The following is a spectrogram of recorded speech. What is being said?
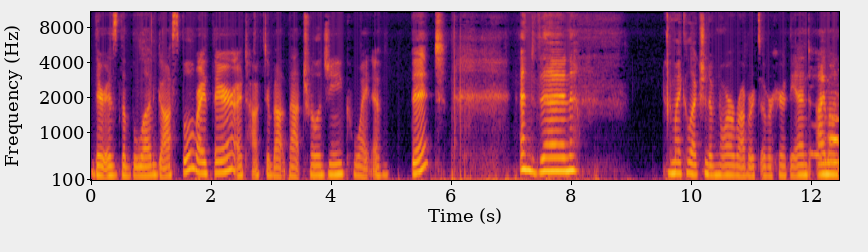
there is the Blood Gospel right there. I talked about that trilogy quite a bit. And then my collection of Nora Roberts over here at the end. I'm on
